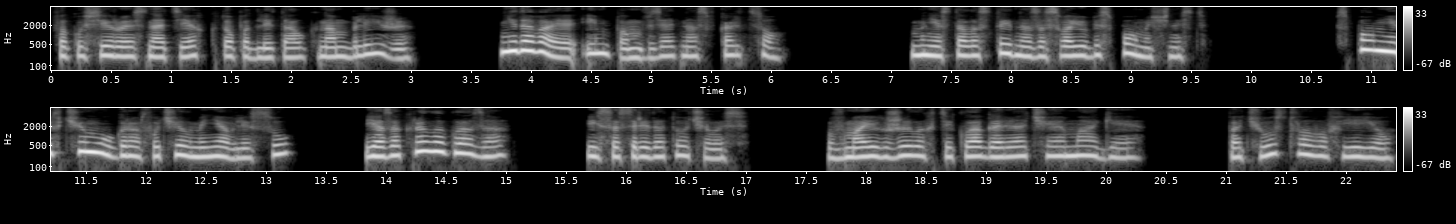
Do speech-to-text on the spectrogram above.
фокусируясь на тех, кто подлетал к нам ближе, не давая импам взять нас в кольцо. Мне стало стыдно за свою беспомощность. Вспомнив, чему граф учил меня в лесу, я закрыла глаза и сосредоточилась. В моих жилах текла горячая магия. Почувствовав ее,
